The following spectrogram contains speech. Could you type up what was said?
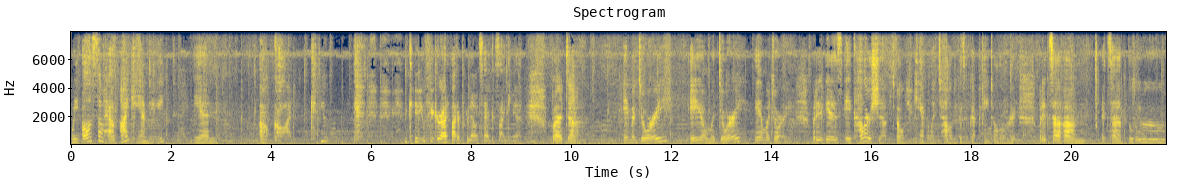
we also have eye candy in, oh God, can you, can you figure out how to pronounce that? Because I can't. But uh, Amadori, Aomadori. But it is a color shift. Oh, you can't really tell because I've got paint all over it. But it's a, um, it's a blue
